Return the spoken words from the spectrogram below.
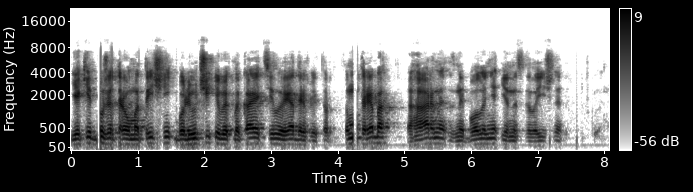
які дуже травматичні, болючі і викликають цілий ряд рефлекторів. Тому треба гарне знеболення і анестезіологічне вкладення.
